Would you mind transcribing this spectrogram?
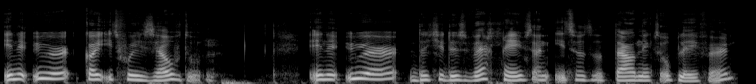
In een uur kan je iets voor jezelf doen. In een uur dat je dus weggeeft aan iets wat totaal niks oplevert,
